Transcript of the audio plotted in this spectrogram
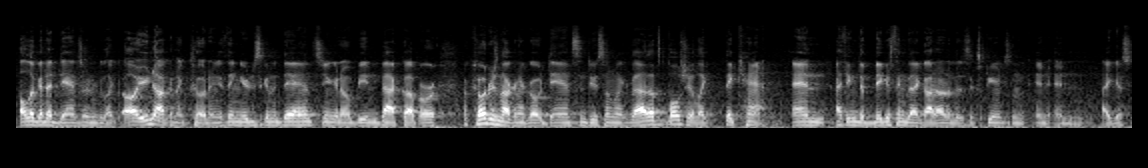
I'll look at a dancer and be like, oh, you're not gonna code anything. You're just gonna dance. You're gonna be in backup, or a coder's not gonna go dance and do something like that. That's bullshit. Like they can. And I think the biggest thing that I got out of this experience and, and, and I guess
